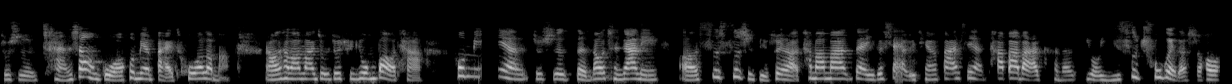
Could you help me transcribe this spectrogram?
就是缠上过，后面摆脱了嘛，然后她妈妈就就去拥抱她。后面就是等到陈嘉玲呃四四十几岁了，她妈妈在一个下雨天发现她爸爸可能有疑似出轨的时候，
